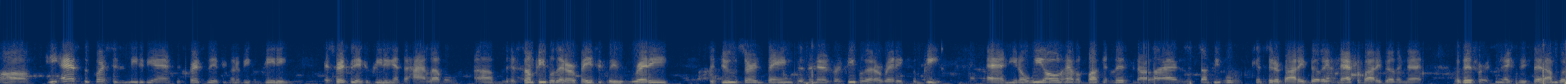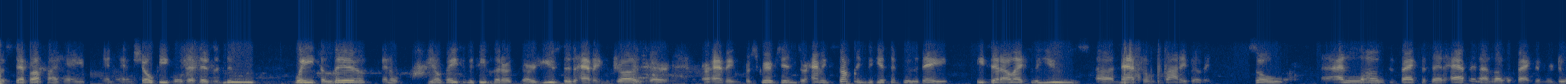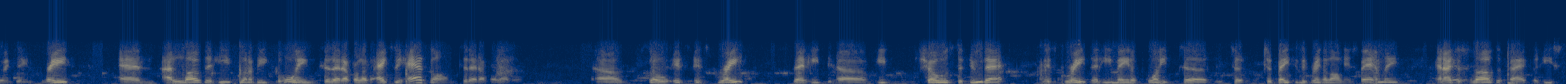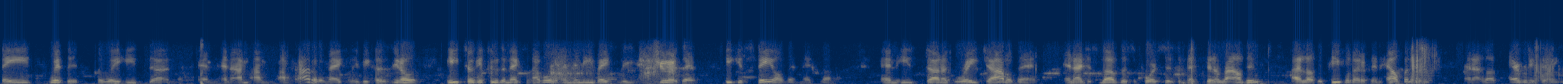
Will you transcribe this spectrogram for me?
Um, he asked the questions that need to be asked, especially if you're going to be competing, especially if competing at the high level. Um, there's some people that are basically ready to do certain things, and then there's people that are ready to compete. And you know, we all have a bucket list in our lives. And some people consider bodybuilding, natural bodybuilding, that. But this person actually said, "I'm going to step up my game and, and show people that there's a new way to live." And you know, basically people that are are used to having drugs or or having prescriptions or having something to get them through the day. He said, "I'll actually use uh, natural bodybuilding." So I love the fact that that happened. I love the fact that we're doing things great. And I love that he's going to be going to that upper level. Actually, has gone to that upper level. Uh, so it's it's great that he uh, he chose to do that. It's great that he made a point to to to basically bring along his family, and I just love the fact that he stayed with it the way he's done. And and I'm I'm I'm proud of him actually because you know he took it to the next level, and then he basically ensured that he could stay on that next level. And he's done a great job of that. And I just love the support system that's been around him. I love the people that have been helping him, and I love everything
